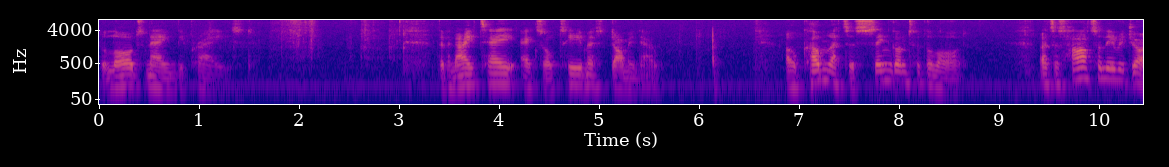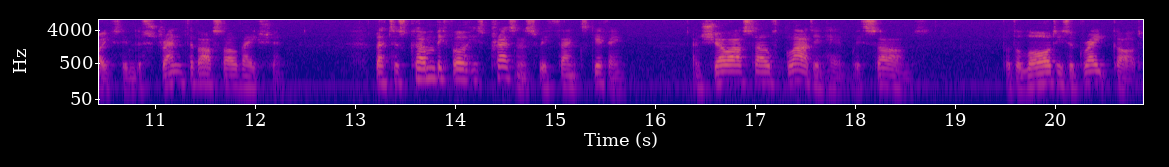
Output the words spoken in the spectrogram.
The Lord's name be praised. the Venite exultemus Domino. O come, let us sing unto the Lord. Let us heartily rejoice in the strength of our salvation. Let us come before his presence with thanksgiving, and show ourselves glad in him with psalms. For the Lord is a great God,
